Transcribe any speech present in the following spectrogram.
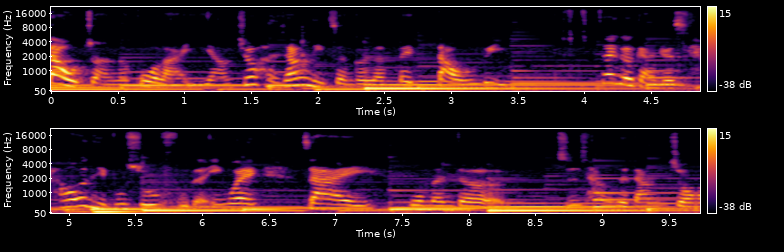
倒转了过来一样，就很像你整个人被倒立，那个感觉超级不舒服的。因为在我们的职场的当中，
